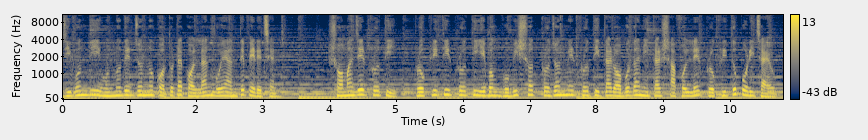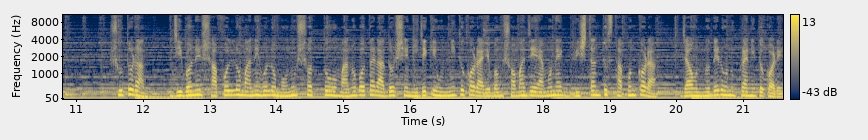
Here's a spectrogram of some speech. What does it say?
জীবন দিয়ে অন্যদের জন্য কতটা কল্যাণ বয়ে আনতে পেরেছেন। সমাজের প্রতি, প্রকৃতির প্রতি এবং ভবিষ্যৎ প্রজন্মের প্রতি তার অবদানই তার সাফল্যের প্রকৃত পরিচায়ক। সুতরাং, জীবনের সাফল্য মানে হল মনুষ্যত্ব ও মানবতার আদর্শে নিজেকে উন্নীত করা এবং সমাজে এমন এক দৃষ্টান্ত স্থাপন করা, যা অন্যদের অনুপ্রাণিত করে।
